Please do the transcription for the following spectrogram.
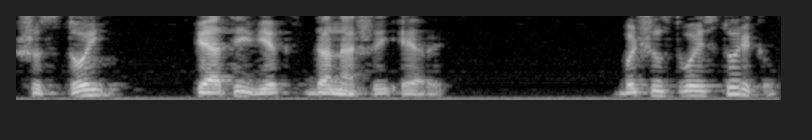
VI-V век до нашей эры. Большинство историков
